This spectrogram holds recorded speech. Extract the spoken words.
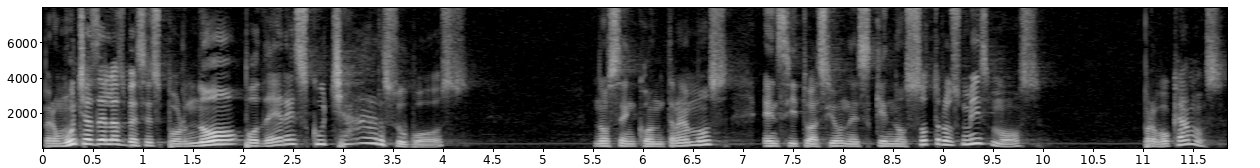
Pero muchas de las veces por no poder escuchar su voz, nos encontramos en situaciones que nosotros mismos provocamos.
